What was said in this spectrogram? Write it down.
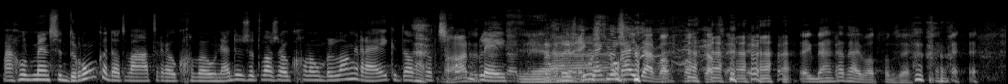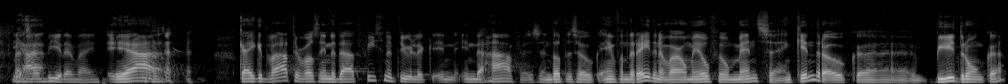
Maar goed, mensen dronken dat water ook gewoon. Hè? Dus het was ook gewoon belangrijk dat dat Maar schoon dat- bleef. Ja, ik denk dat hij daar wat van gaat zeggen. Ik- daar gaat hij wat van zeggen. Met Ja. zijn bier en wijn. Ja. Kijk, het water was inderdaad vies natuurlijk in, in de havens. En dat is ook een van de redenen waarom heel veel mensen en kinderen ook eh, bier dronken.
